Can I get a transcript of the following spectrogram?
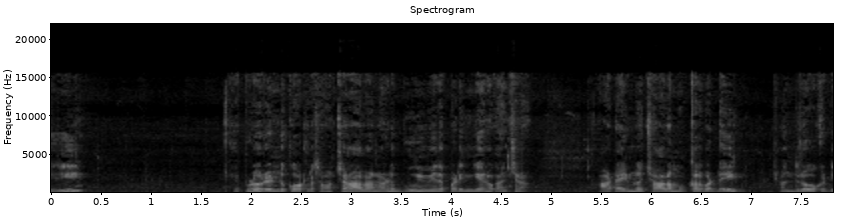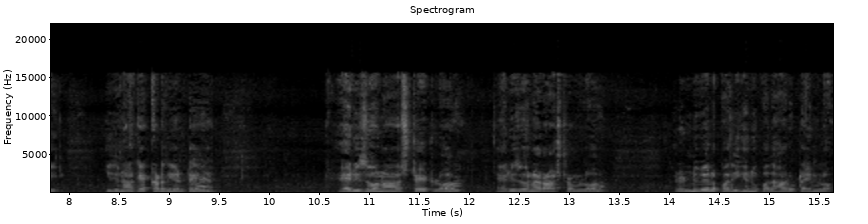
ఇది ఎప్పుడో రెండు కోట్ల సంవత్సరాల నాడు భూమి మీద పడింది అని ఒక అంచనా. ఆ టైంలో చాలా ముక్కలు పడ్డాయి. అందులో ఒకటి ఇది నాకు ఎక్కడది అంటే అరిజోనా స్టేట్లో అరిజోనా రాష్ట్రంలో రెండు వేల పదిహేను పదహారు టైంలో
